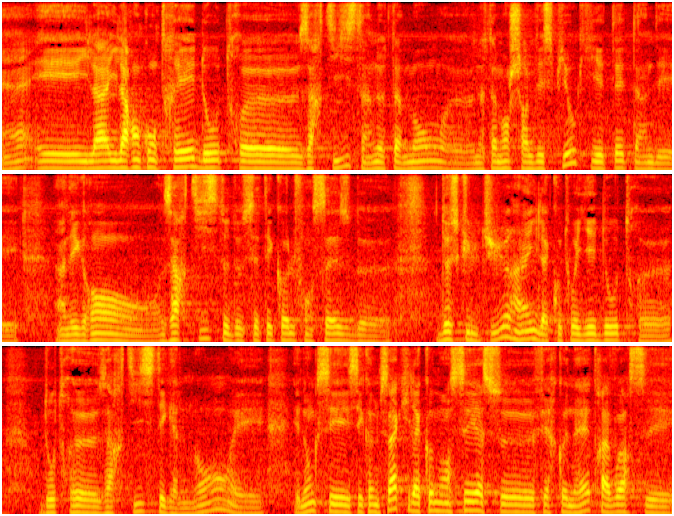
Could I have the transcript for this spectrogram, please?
Hein, et il a, rencontré d'autres artistes, hein, notamment, Charles Despiot, qui était un des, grands artistes de cette école française de, de sculpture. Hein. Il a côtoyé d'autres d'autres artistes également. Et, donc c'est comme ça qu'il a commencé à se faire connaître, à avoir ses,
